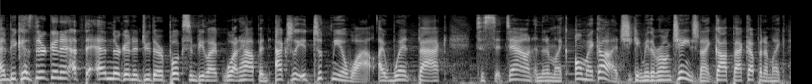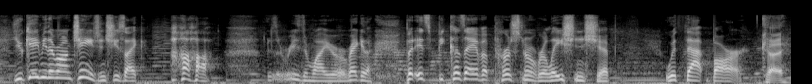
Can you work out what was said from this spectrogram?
And because they're gonna at the end they're gonna do their books and be like, what happened? Actually, it took me a while. I went back to sit down and then I'm like, oh my god, she gave me the wrong change. And I got back up and I'm like, you gave me the wrong change. And she's like, haha, there's a reason why you're a regular. But it's because I have a personal relationship with that bar. Okay.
